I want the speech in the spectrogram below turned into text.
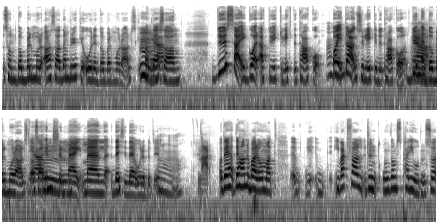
Sånn dobbeltmoral Altså, de bruker ordet dobbeltmoralsk. Mm, at det er ja. sånn Du sa i går at du ikke likte taco, og i dag så liker du taco. Du Ja. er dobbeltmoralsk. Altså, unnskyld meg, men det er ikke det ordet betyr. Nei. Og det, det handler bare om at eh, i, hvert fall rundt ungdomsperioden så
